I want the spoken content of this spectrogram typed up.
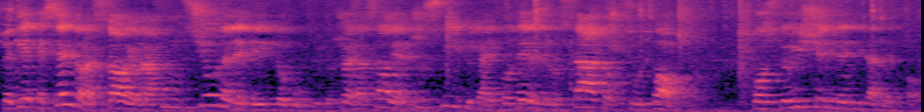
Perché essendo la storia una funzione del diritto pubblico, cioè la storia giustifica il potere dello Stato sul popolo, costruisce l'identità del popolo.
